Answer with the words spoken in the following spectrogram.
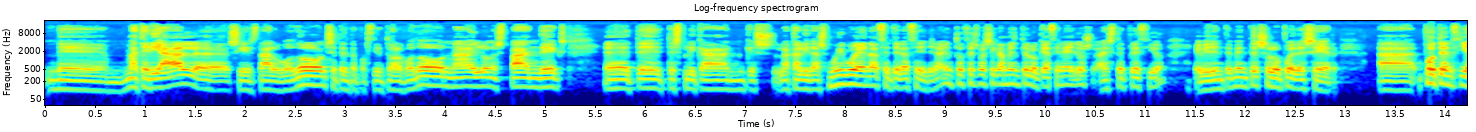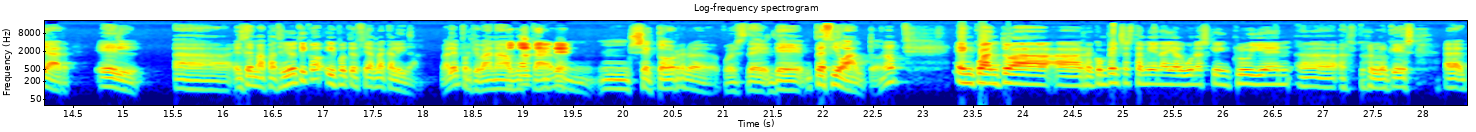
material, eh, si es de algodón, 70% algodón, nylon, spandex, eh, te, explican que la calidad es muy buena, etcétera, etcétera. Entonces, básicamente lo que hacen ellos a este precio, evidentemente, solo puede ser ah, potenciar el ah, el tema patriótico y potenciar la calidad, ¿vale? Porque van a buscar un, sector eh, pues de, de, precio alto, ¿no? En cuanto a, recompensas, también hay algunas que incluyen eh, lo que es eh,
